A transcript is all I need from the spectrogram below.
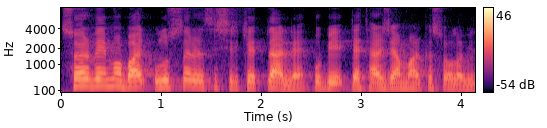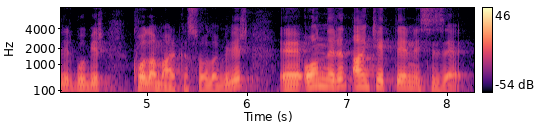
Survey Mobile uluslararası şirketlerle bu bir deterjan markası olabilir, bu bir kola markası olabilir. Ee, onların anketlerini size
